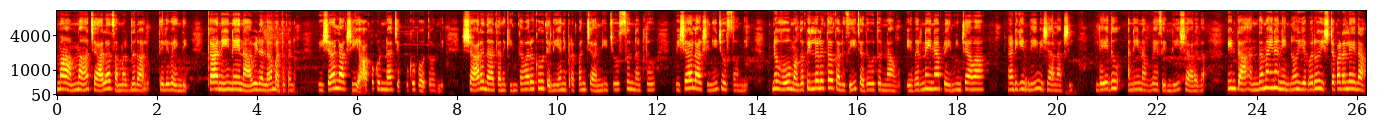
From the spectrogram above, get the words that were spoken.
మా అమ్మ చాలా సమర్థురాలు. తెలివైంది. కానీ నేను ఆవిడలా బతకను. విశాలాక్షి ఆపకుండా చెప్పుకుపోతోంది. శారద తనకింతవరకు తెలియని ప్రపంచాన్ని చూస్తున్నట్లు విశాలాక్షిని చూస్తోంది. నువ్వు మగపిల్లలతో కలిసి చదువుతున్నావు. ఎవరినైనా ప్రేమించావా? అడిగింది విశాలాక్షి. లేదు అని నవ్వేసింది శారద. ఇంత అందమైన నిన్ను ఎవరూ ఇష్టపడలేదా?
